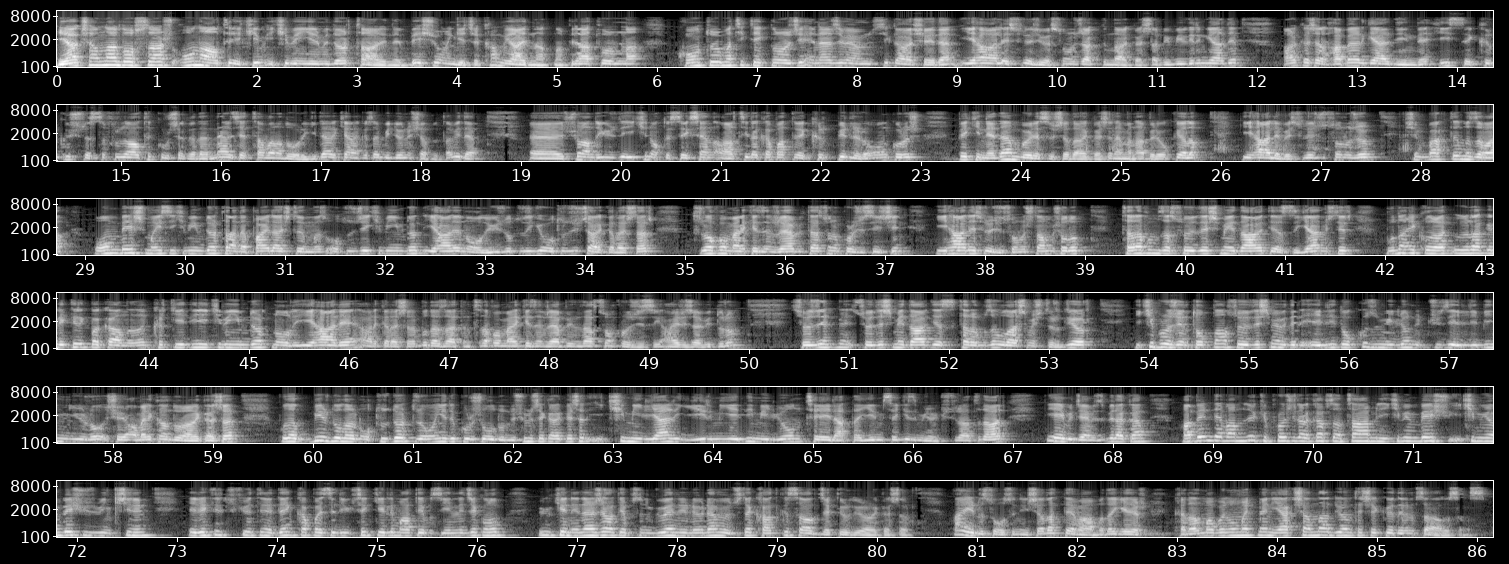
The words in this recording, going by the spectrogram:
İyi akşamlar dostlar. 16 Ekim 2024 tarihinde 5'i 10 gece kamu aydınlatma platformuna Kontrolmatik Teknoloji Enerji ve Mühendislik AŞ'den ihale süreci ve sonucu hakkında arkadaşlar bir bildirim geldi. Arkadaşlar haber geldiğinde hisse 43 lira 06 kuruşa kadar neredeyse tavana doğru giderken arkadaşlar bir dönüş yaptı. Tabi de e, şu anda %2.80 artıyla kapattı ve 41 lira 10 kuruş. Peki neden böyle sıçradı arkadaşlar? Hemen haberi okuyalım. İhale ve süreci sonucu. Şimdi baktığımız zaman 15 Mayıs 2024 tane paylaştığımız 30 2024 ihale ne oldu? 132-33 arkadaşlar. Trafo Merkezi'nin rehabilitasyon projesi için ihale süreci sonuçlanmış olup tarafımıza sözleşmeye davet yazısı gelmiştir. Buna ek olarak Irak Elektrik Bakanlığı'nın 47 2024 nolu ihale arkadaşlar bu da zaten Trafo Merkezi'nin rehabilitasyon projesi ayrıca bir durum. Sözleşme, sözleşmeye davet yazısı tarafımıza ulaşmıştır diyor. İki projenin toplam sözleşme bedeli 59 milyon 350 bin euro şey Amerikan doları arkadaşlar. Bu da 1 doların 34 lira 17 kuruş olduğunu düşünürsek arkadaşlar 2 milyar 27 milyon TL hatta 28 milyon küsuratı da var diyebileceğimiz bir rakam. Haberin devamında diyor ki projeler kapsamında tahmini 2005, 2 milyon 500 bin kişinin elektrik tüketimine denk kapasiteli yüksek gerilim altyapısı yenilecek olup ülkenin enerji altyapısının güvenliğine önemli ölçüde katkı sağlayacaktır diyor arkadaşlar. Hayırlısı olsun inşallah devamı da gelir. Kanalıma abone olmayı unutmayın. İyi akşamlar diyorum. Teşekkür ederim. Sağ olasınız.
